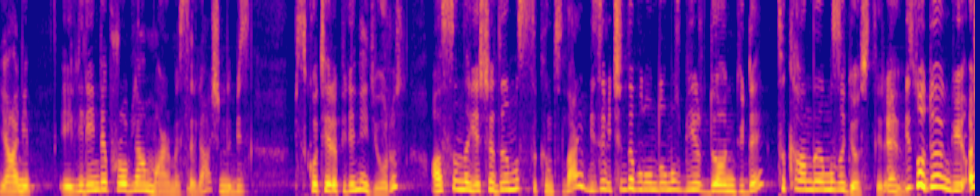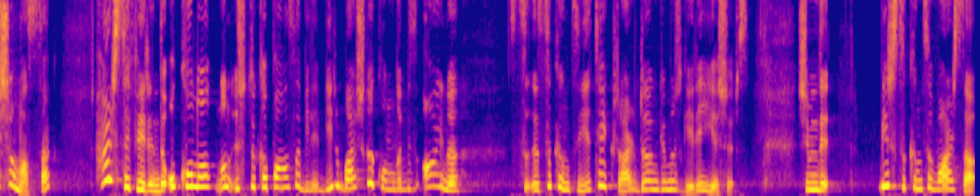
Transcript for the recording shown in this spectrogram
Yani evliliğinde problem var mesela. Şimdi biz psikoterapide ne diyoruz? Aslında yaşadığımız sıkıntılar bizim içinde bulunduğumuz bir döngüde tıkandığımızı gösterir. Evet. Biz o döngüyü aşamazsak her seferinde o konunun üstü kapansa bile bir başka konuda biz aynı sıkıntıyı tekrar döngümüz gereği yaşarız. Şimdi bir sıkıntı varsa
